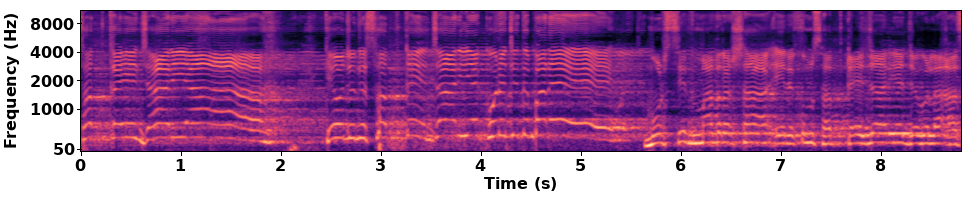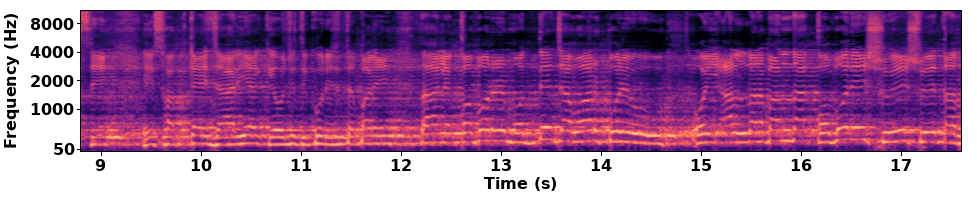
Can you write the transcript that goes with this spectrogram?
সৎকাই জারিয়া। কেউ যদি সৎকাই মসজিদ, মাদ্রাসা, এরকম সৎকায় জারিয়া যেগুলো আছে, এই সৎকায় জারিয়া কেউ যদি করে যেতে পারে, তাহলে কবরের মধ্যে যাওয়ার পরেও ওই আল্লাহর বান্দা কবরে শুয়ে শুয়ে তার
